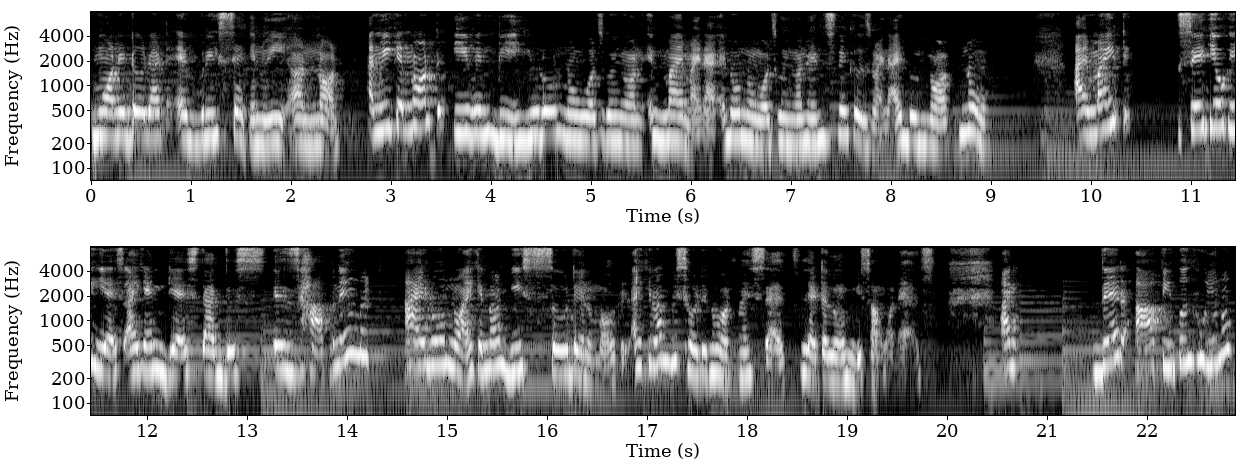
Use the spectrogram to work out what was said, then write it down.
monitored at every second. We are not. And we cannot even be. You don't know what's going on in my mind. I don't know what's going on in Snickers' mind. I do not know. I might say, okay, yes, I can guess that this is happening, but I don't know. I cannot be certain about it. I cannot be certain about myself, let alone be someone else. And there are people who, you know,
